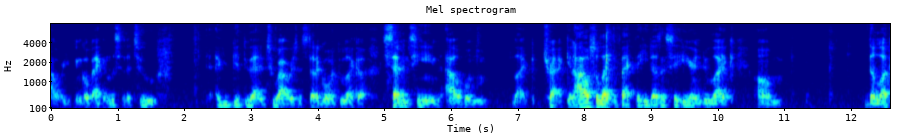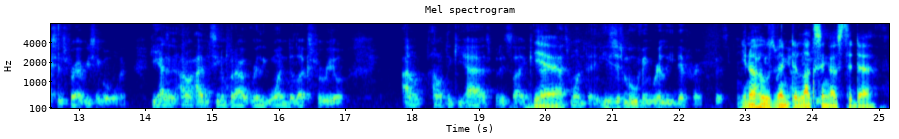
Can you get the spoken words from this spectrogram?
hour. You can go back and listen to two. And you get through that in two hours instead of going through like a 17 album like track. And I also like the fact that he doesn't sit here and do like um deluxes for every single one. He hasn't I don't I haven't seen him put out really one deluxe for real I don't I don't think he has, but it's like Yeah. that, that's one thing. He's just moving really different. You know who's been deluxing us to death?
